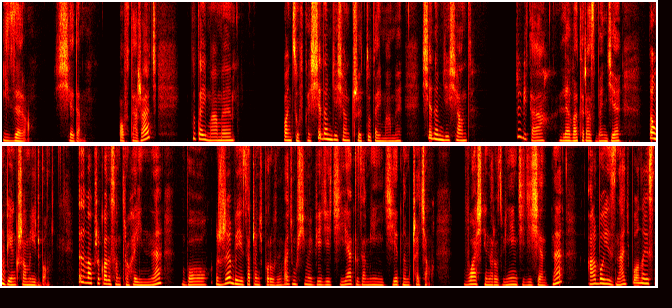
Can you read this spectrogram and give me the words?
i 0, 7 powtarzać. Tutaj mamy końcówkę 73, tutaj mamy 70, czyli ta lewa teraz będzie tą większą liczbą. Te dwa przykłady są trochę inne, bo żeby je zacząć porównywać, musimy wiedzieć, jak zamienić jedną trzecią właśnie na rozwinięcie dziesiętne, albo je znać, bo ono jest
